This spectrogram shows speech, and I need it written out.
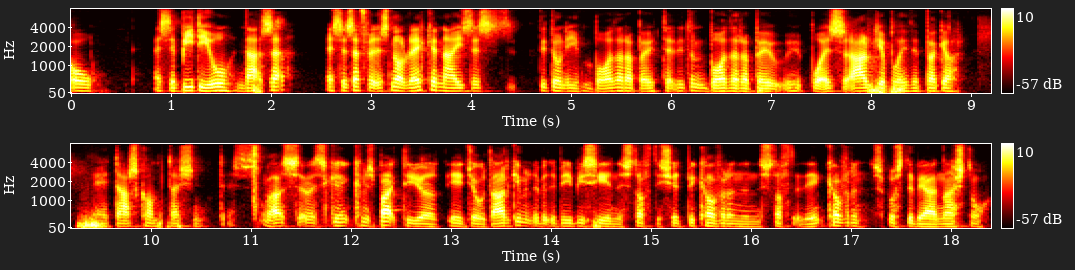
all. It's the BDO, and that's it. It's as if it's not recognised. It's they don't even bother about it. They don't bother about what is arguably the bigger uh, darts competition. It's, Well, that's it's, it comes back to your age-old argument about the BBC and the stuff they should be covering and the stuff that they ain't covering. It's supposed to be a national,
